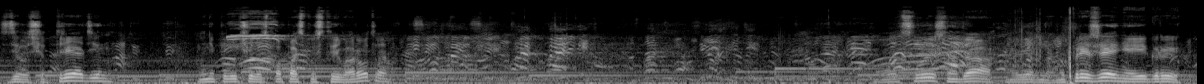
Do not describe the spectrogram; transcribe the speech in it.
сделать счет 3-1, но не получилось попасть в пустые ворота. Вот слышно, да, наверное, напряжение игры.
